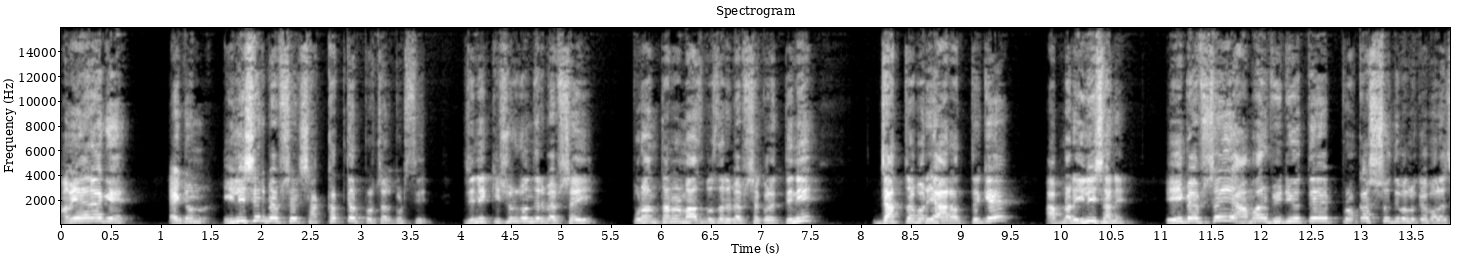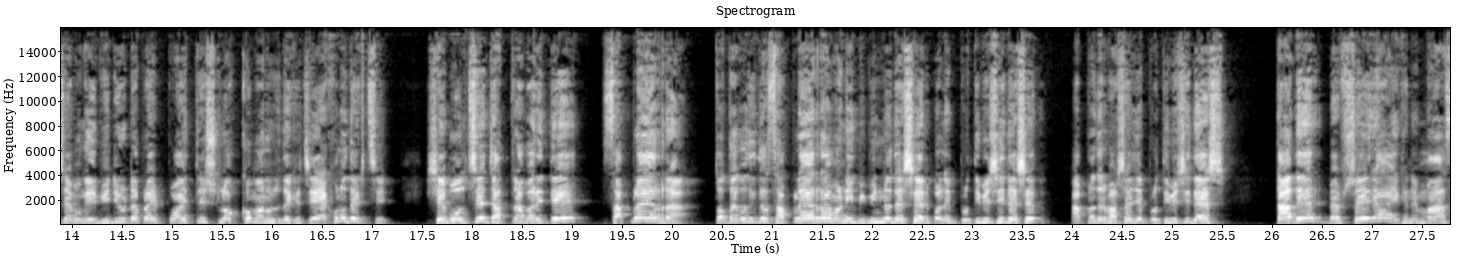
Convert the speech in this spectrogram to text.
আমি এর আগে একজন ইলিশের ব্যবসায়ীর সাক্ষাৎকার প্রচার করছি, যিনি কিশোরগঞ্জের ব্যবসায়ী, পুরান থানার মাছ বাজারে ব্যবসা করে। তিনি যাত্রাবাড়ি আড়ত থেকে আপনার ইলিশ আনে। এই ব্যবসায়ী আমার ভিডিওতে প্রকাশ্য দিবালুকে বলেছে এবং এই ভিডিওটা প্রায় পঁয়ত্রিশ লক্ষ মানুষ দেখেছে, এখনও দেখছে। সে বলছে, যাত্রাবাড়িতে সাপ্লায়াররা তথাকথিত সাপ্লায়াররা মানে বিভিন্ন দেশের মানে প্রতিবেশী দেশের, আপনাদের ভাষায় যে প্রতিবেশী দেশ, তাদের ব্যবসায়ীরা এখানে মাছ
